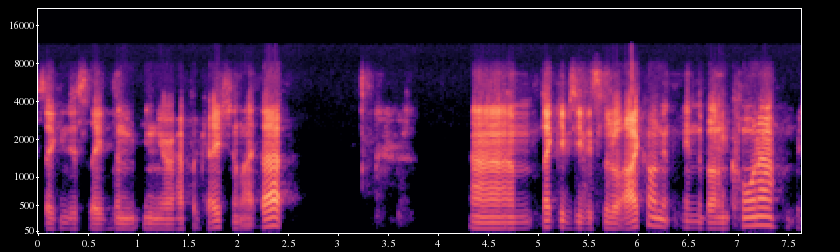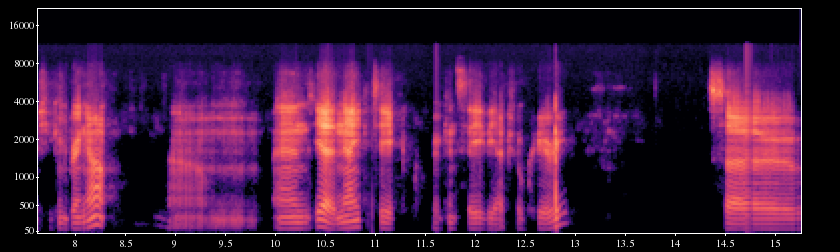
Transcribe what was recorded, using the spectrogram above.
so you can just leave them in your application like that. Um, that gives you this little icon in the bottom corner, which you can bring up. Um, and yeah, now you can see we can see the actual query. So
